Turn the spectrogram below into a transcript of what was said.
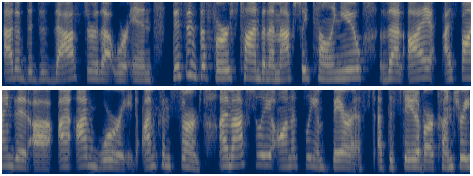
out of the disaster that we're in. This is the first time that I'm actually telling you that I I find it uh, I, I'm worried. I'm concerned. I'm actually honestly embarrassed at the state of our country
